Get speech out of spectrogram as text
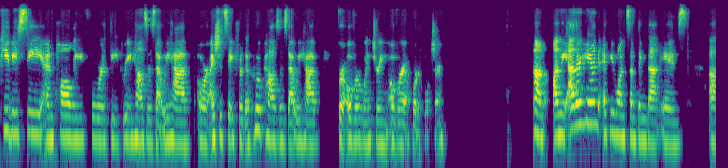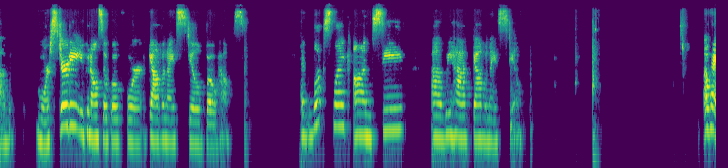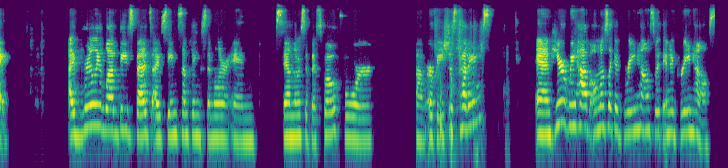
PVC and poly for the greenhouses that we have, or I should say for the hoop houses that we have for overwintering over at horticulture. Um, on the other hand, if you want something that is um, more sturdy, you can also go for galvanized steel bow house. It looks like on C, uh, we have galvanized steel. Okay. I really love these beds. I've seen something similar in San Luis Obispo for um, herbaceous cuttings. And here we have almost like a greenhouse within a greenhouse.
